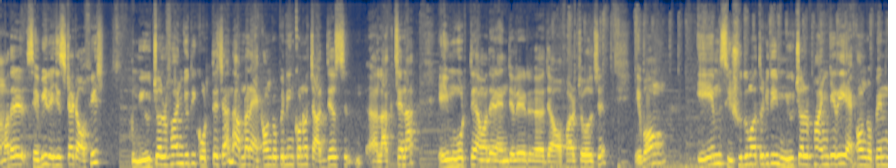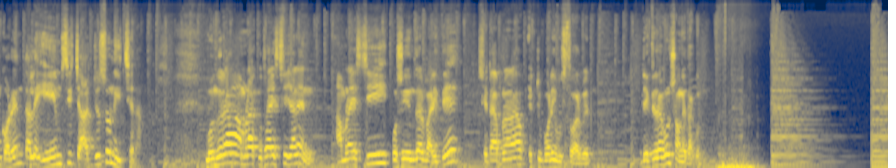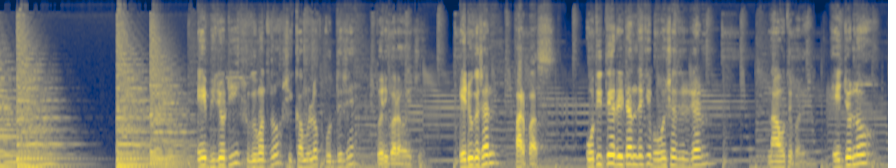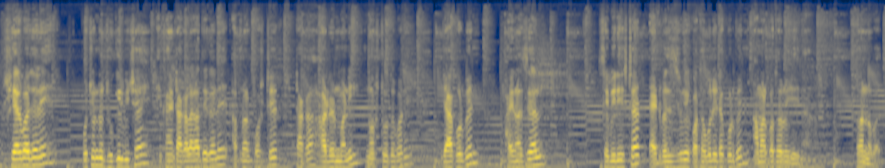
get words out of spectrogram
আমাদের SEBI registered office mutual fund যদি করতে চান, আপনার অ্যাকাউন্ট ওপেনিং কোনো চার্জেস লাগছে না। এই মুহূর্তে আমাদের অ্যাঞ্জেলের যা অফার চলছে। এবং এএমসি শুধুমাত্র যদি মিউচুয়াল ফান্ডেরই অ্যাকাউন্ট ওপেন করেন, তাহলে এএমসি চার্জেসও নিচ্ছে না। বন্ধুরা, আমরা কোথায় এসেছি জানেন? আমরা এসেছি প্রসেনজিতার বাড়িতে, সেটা আপনারা একটু পরেই বুঝতে পারবেন। দেখতে থাকুন, সঙ্গে থাকুন। এই ভিডিওটি শুধুমাত্র শিক্ষামূলক উদ্দেশ্যে তৈরি করা হয়েছে। এডুকেশন পারপাস অতীতের রিটার্ন দেখে ভবিষ্যতের রিটার্ন না হতে পারে। এর জন্য শেয়ার বাজারে প্রচণ্ড ঝুঁকির বিষয়। এখানে টাকা লাগাতে গেলে আপনার কষ্টের টাকা হার্ড অ্যান্ড মানি নষ্ট হতে পারে। যা করবেন ফাইন্যান্সিয়াল সেবি রেজিস্টার অ্যাডভাইসের সঙ্গে কথা বলে এটা করবেন। আমার কথা অনুযায়ী না। ধন্যবাদ।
